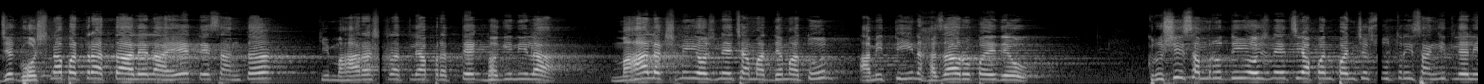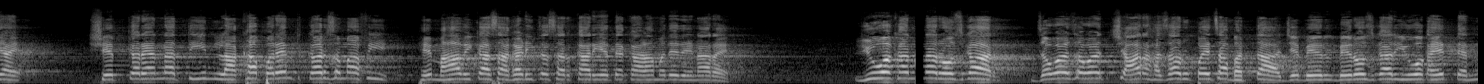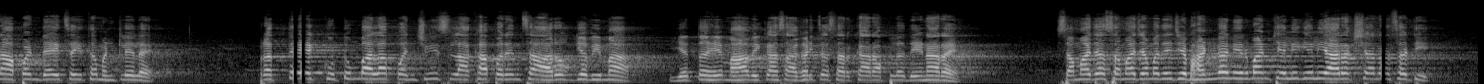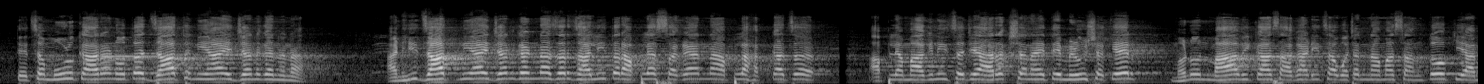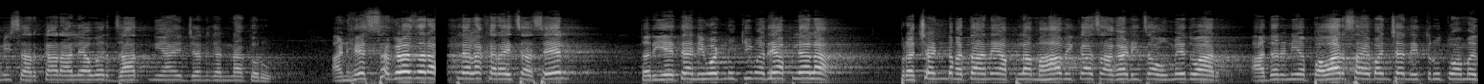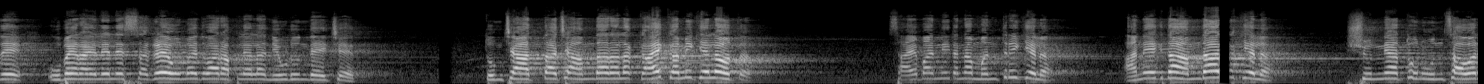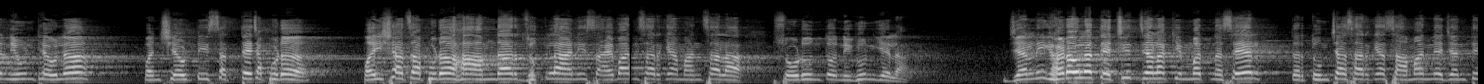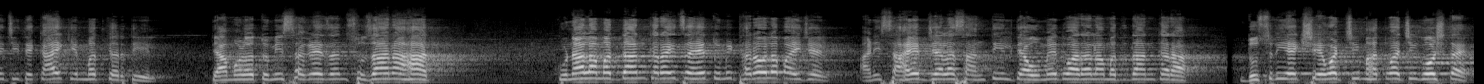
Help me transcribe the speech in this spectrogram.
जे घोषणापत्र आत्ता आलेलं आहे ते सांगतं की महाराष्ट्रातल्या प्रत्येक भगिनीला महालक्ष्मी योजनेच्या माध्यमातून आम्ही तीन हजार रुपये देऊ. कृषी समृद्धी योजनेची आपण पंचसूत्री सांगितलेली आहे. शेतकऱ्यांना तीन लाखापर्यंत कर्जमाफी हे महाविकास आघाडीचं सरकार येत्या काळामध्ये देणार आहे. युवकांना रोजगार जवळजवळ चार हजार रुपयेचा भत्ता जे बे बेरोजगार युवक आहेत त्यांना आपण द्यायचं इथं म्हटलेलं आहे. प्रत्येक कुटुंबाला पंचवीस लाखापर्यंतचा आरोग्य विमा येतं हे महाविकास आघाडीचं सरकार आपलं देणार आहे. समाजा समाजामध्ये जे भांडणं निर्माण केली गेली आरक्षणासाठी त्याचं मूळ कारण होतं जातनिहाय जनगणना. आणि ही जातनिहाय जनगणना जर झाली तर आपल्या सगळ्यांना आपल्या हक्काचं आपल्या मागणीचं जे आरक्षण आहे ते मिळू शकेल. म्हणून महाविकास आघाडीचा वचननामा सांगतो की आम्ही सरकार आल्यावर जातनिहाय जनगणना करू. आणि हे सगळं जर आपल्याला करायचं असेल तर येत्या निवडणुकीमध्ये आपल्याला प्रचंड मताने आपला महाविकास आघाडीचा उमेदवार आदरणीय पवार साहेबांच्या नेतृत्वामध्ये उभे राहिलेले सगळे उमेदवार आपल्याला निवडून द्यायचे आहेत. तुमच्या आत्ताच्या आमदाराला काय कमी केलं होतं? साहेबांनी त्यांना मंत्री केलं अनेकदा आमदार केलं शून्यातून उंचावर नेऊन ठेवलं पण शेवटी सत्तेच्या पुढं पैशाचा पुढं हा आमदार झुकला आणि साहेबांसारख्या माणसाला सोडून तो निघून गेला. ज्यांनी घडवलं त्याचीच ज्याला किंमत नसेल तर तुमच्यासारख्या सामान्य जनतेची ते काय किंमत करतील? त्यामुळं तुम्ही सगळेजण सुजान आहात. कुणाला मतदान करायचं हे तुम्ही ठरवलं पाहिजे. आणि साहेब ज्याला सांगतील त्या उमेदवाराला मतदान करा. दुसरी एक शेवटची महत्वाची गोष्ट आहे.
